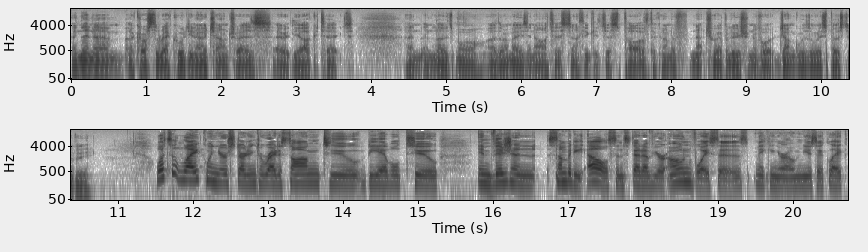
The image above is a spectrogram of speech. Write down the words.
And then um, across the record, you know, Channel Tres, Erick the Architect, and, and loads more other amazing artists. And I think it's just part of the kind of natural evolution of what jungle was always supposed to be. What's it like when you're starting to write a song to be able to envision somebody else instead of your own voices making your own music? Like,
